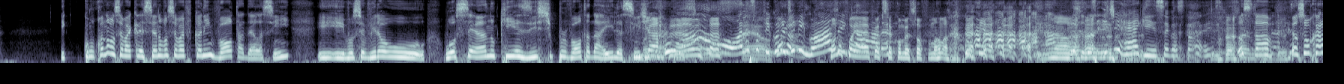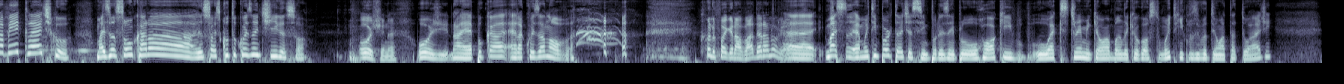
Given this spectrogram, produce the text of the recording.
E com- quando você vai crescendo, você vai ficando em volta dela, assim. E, e você vira o, o oceano que existe por volta da ilha, assim. de- Uau, olha essa figura Quando- de linguagem, Quando foi a cara. época que você começou a fumar maconha? Não, isso daí- de reggae, você gostou? É? Gostava. Eu sou um cara bem eclético. Mas eu sou um cara. Eu só escuto coisa antiga só. Hoje, né? Hoje, na época, era coisa nova. Quando foi gravado era novidade. É, mas é muito importante, assim, por exemplo, o rock, o Extreme, que é uma banda que eu gosto muito, que inclusive eu tenho uma tatuagem.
